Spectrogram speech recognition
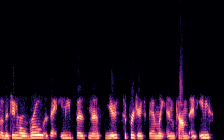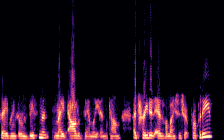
So the general rule is that any business used to produce family income and any savings or investments made out of family income are treated as relationship property,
